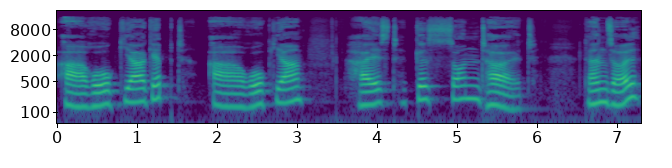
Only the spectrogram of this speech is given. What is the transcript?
Arogya gibt. Arogya heißt Gesundheit. Dann soll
